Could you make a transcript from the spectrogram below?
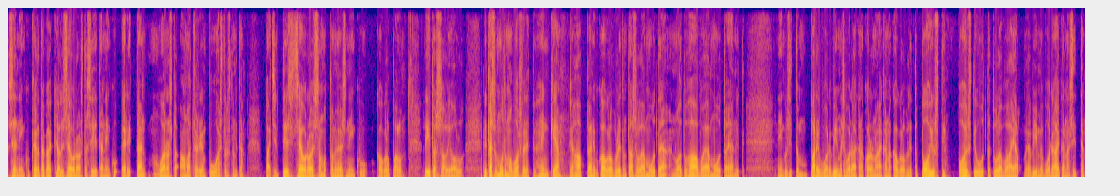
se niin kuin kerta kaikki oli seurausta siitä niin kuin erittäin huonosta amatöörien puuhastelusta, mitä paitsi nyt seuroissa, mutta myös niin kuin kaukalopallon liitossa oli ollut. Nyt tässä on muutama vuosi vedetty henkeä ja happea niin kaukalopalloliiton tasolla ja muuta ja nuoltu haavoja ja muuta ja nyt niin kuin sitten parin vuoden, viimeisen vuoden aikana, korona-aikana Kaukalopeliitto pohjusti, pohjusti uutta tulevaa ja, ja viime vuoden aikana sitten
